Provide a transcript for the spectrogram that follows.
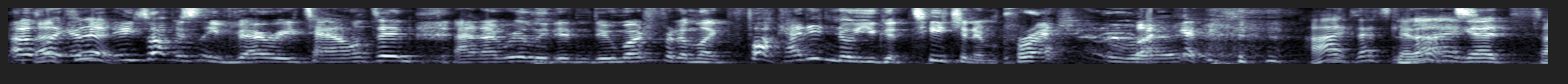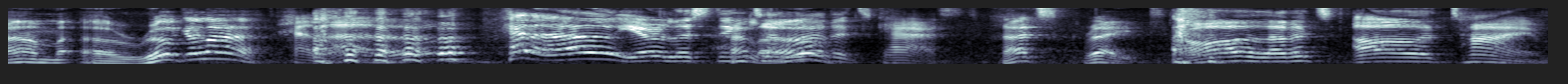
I was like, I mean, he's obviously very talented, and I really didn't do much, but I'm like, fuck, I didn't know you could teach an impression. Right. Hi, that's can nuts. I get some arugula? Hello, hello, you're listening Hello. to Lovitz Cast. That's great. All Lovitz, all the time.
